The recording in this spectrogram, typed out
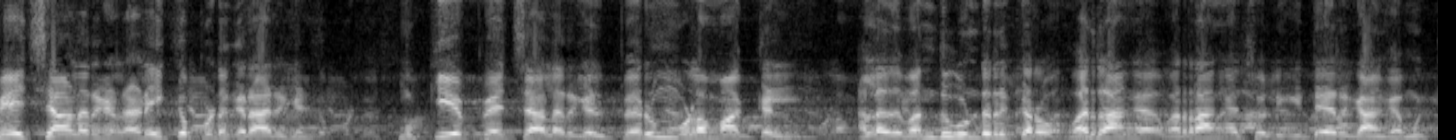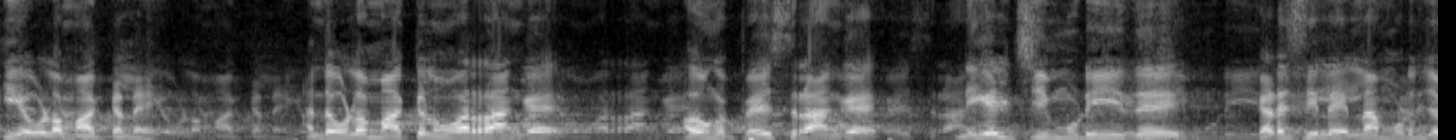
பேச்சாளர்கள் அழைக்கப்படுகிறார்கள். முக்கிய பேச்சாளர்கள் பெரும் உளமாக்கல் அல்லது வந்து கொண்டிருக்கிறோம் வர்றாங்க வர்றாங்க சொல்லிக்கிட்டே இருக்காங்க முக்கிய உளமாக்கலை. அந்த உளமாக்கலும் வர்றாங்க அவங்க பேசுறாங்க நிகழ்ச்சி முடியுது கடைசியில எல்லாம் முடிஞ்ச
